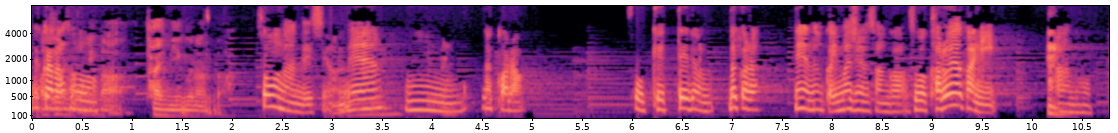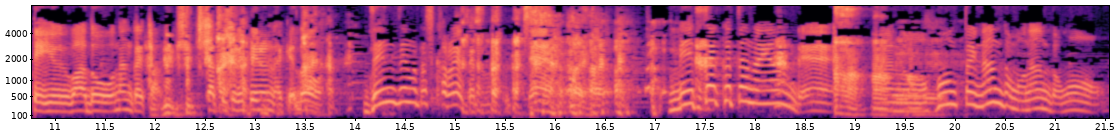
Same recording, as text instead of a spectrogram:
だからその、今タイミングなんだ。そうなんですよね。うん。だから、そう、決定では、だから、ね、なんかイマジンさんがすごい軽やかに、うんあの、っていうワードを何回か使ってくれてるんだけど、全然私軽やかじゃなくて、めちゃくちゃ悩んで、あの、えー。本当に何度も何度も、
